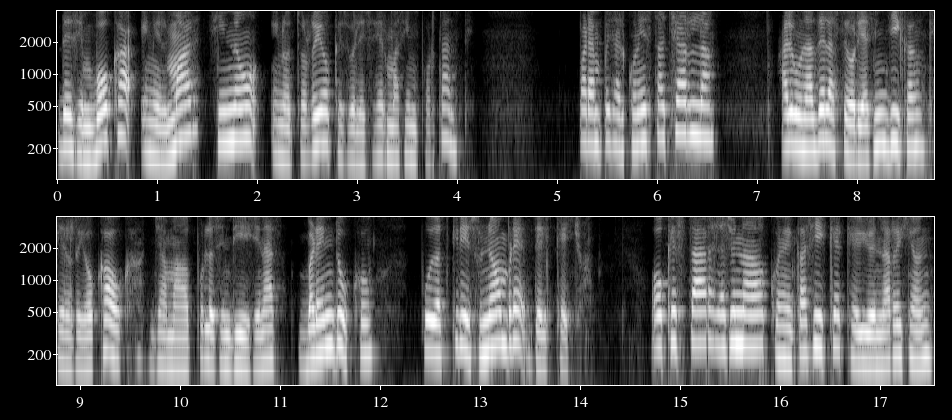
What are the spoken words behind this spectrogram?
desemboca en el mar, sino en otro río que suele ser más importante. Para empezar con esta charla, algunas de las teorías indican que el río Cauca, llamado por los indígenas Brenduco, pudo adquirir su nombre del quechua, o que está relacionado con el cacique que vivió en la región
